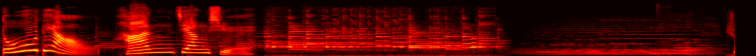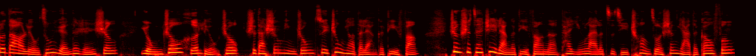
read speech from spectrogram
独钓寒江雪。说到柳宗元的人生，永州和柳州是他生命中最重要的两个地方。正是在这两个地方呢，他迎来了自己创作生涯的高峰。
